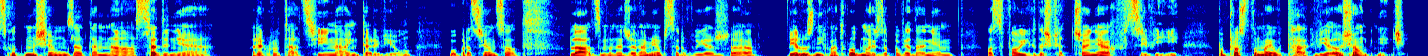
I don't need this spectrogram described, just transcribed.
Skupmy się zatem na sednie rekrutacji, na interwiu, bo pracując od lat z menedżerami obserwuję, że wielu z nich ma trudność z opowiadaniem o swoich doświadczeniach w CV. Po prostu mają tak wiele osiągnięć.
